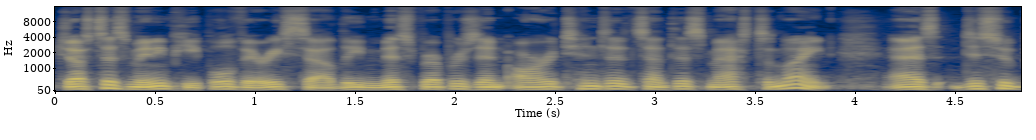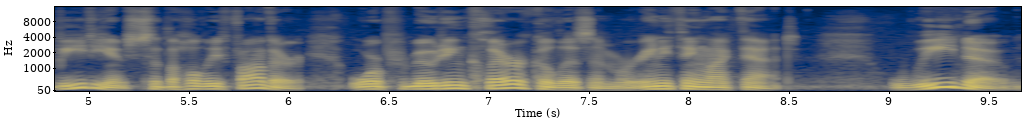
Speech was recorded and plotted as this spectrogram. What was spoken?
just as many people very sadly misrepresent our attendance at this Mass tonight as disobedience to the Holy Father, or promoting clericalism, or anything like that. We know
